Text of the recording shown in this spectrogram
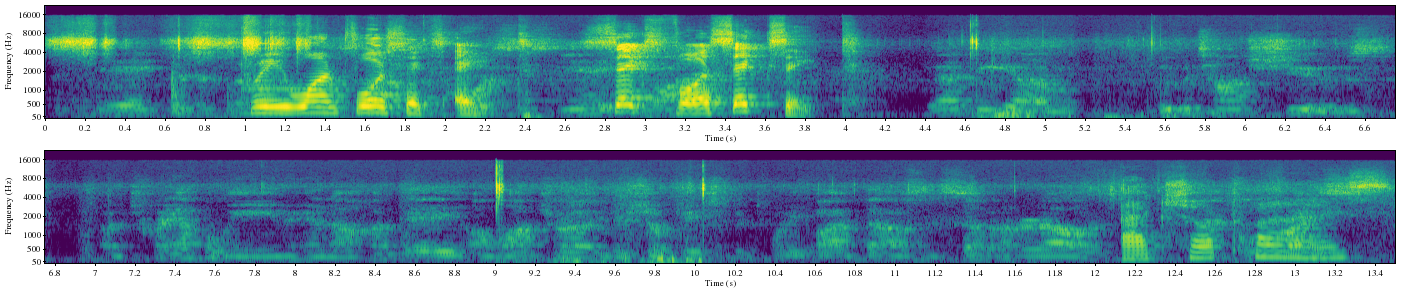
31468. 6468. You had the um, Louboutin shoes, a trampoline, and a Hyundai Elantra in your showcase for $25,700. Actual, price.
